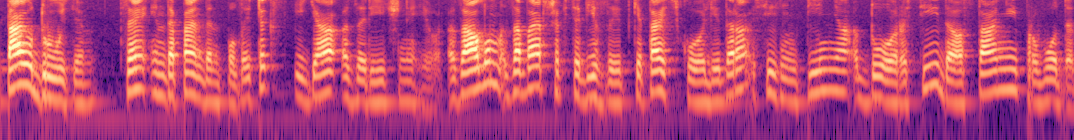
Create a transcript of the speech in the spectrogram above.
Вітаю, друзі! Це Independent Politics і я Зарічний Ігор. Загалом завершився візит китайського лідера Сі Цзіньпіня до Росії, де останній проводив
